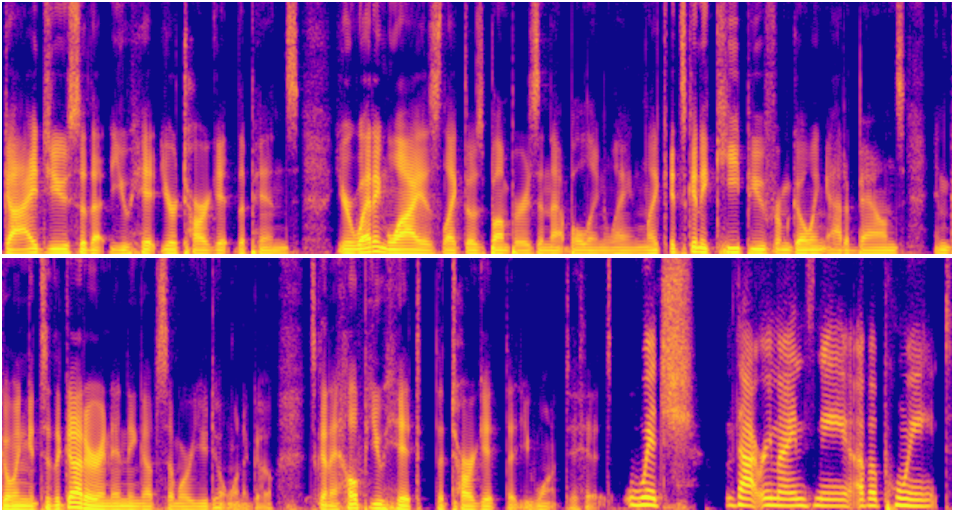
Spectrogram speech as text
guide you so that you hit your target, the pins. Your wedding why is like those bumpers in that bowling lane. Like it's going to keep you from going out of bounds and going into the gutter and ending up somewhere you don't want to go. It's going to help you hit the target that you want to hit. which that reminds me of a point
